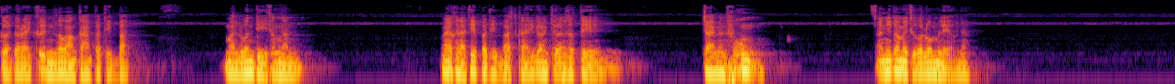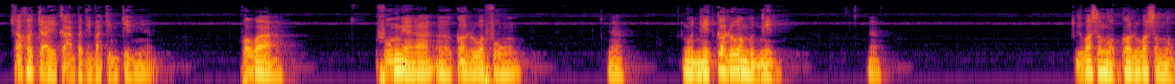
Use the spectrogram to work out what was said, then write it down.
เกิดอะไรขึ้นระหว่างการปฏิบัติ มันล้วนดีทั้งนั้น แม้ขณะที่ปฏิบัติขณะที่กำลังเจริญสติ ใจมันฟุ้ง อันนี้ก็ไม่ถือว่าล้มเหลวนะ ถ้าเข้าใจการปฏิบัติจริง ๆ เนี่ย เพราะว่าฟุ้งเนี่ยนะเออก็รู้ว่าฟุ้งนะหงุดหงิดก็รู้ว่าหงุดหงิดนะหรือว่าสงบก็รู้ว่าสงบ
